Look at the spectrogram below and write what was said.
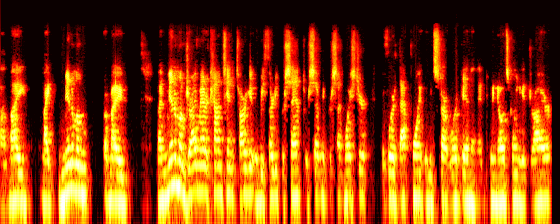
Uh, my my minimum or my my minimum dry matter content target would be 30% or 70% moisture. If we're at that point, we would start working and we know it's going to get drier.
